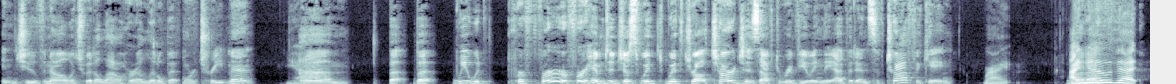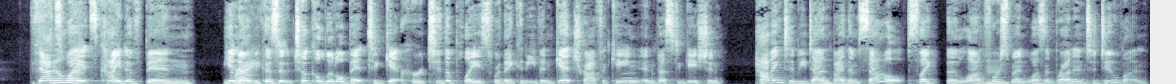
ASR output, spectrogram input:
in juvenile, which would allow her a little bit more treatment. Yeah. Um, but but we would prefer for him to just with, withdraw charges after reviewing the evidence of trafficking. right. I But I- know that That's Philip, why it's kind of been, you know, Right. because it took a little bit to get her to the place where they could even get trafficking investigation having to be done by themselves. Like the law mm. enforcement wasn't brought in to do one.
